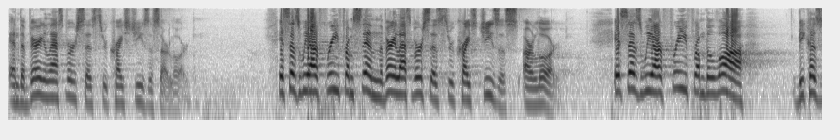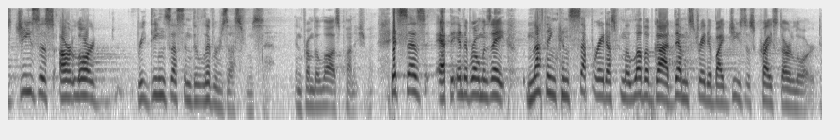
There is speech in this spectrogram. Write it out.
And the very last verse says, Through Christ Jesus our Lord. It says, We are free from sin. The very last verse says, Through Christ Jesus our Lord. It says, We are free from the law because Jesus our Lord redeems us and delivers us from sin and from the law's punishment. It says at the end of Romans 8, nothing can separate us from the love of God demonstrated by Jesus Christ our Lord.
